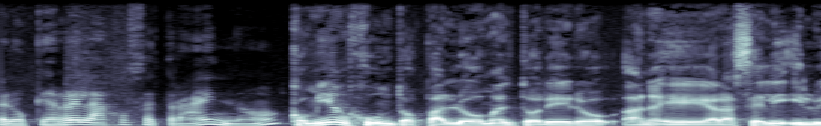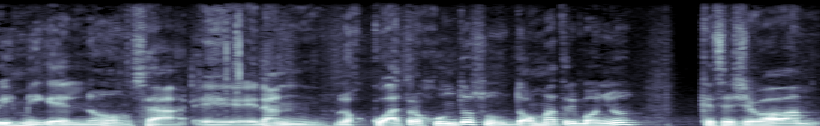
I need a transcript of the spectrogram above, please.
pero qué relajo se traen, ¿no? Comían juntos Paloma, el torero, Ana- eh, Araceli y Luis Miguel, ¿no? O sea, eh, eran los cuatro juntos, un- dos matrimonios que se llevaban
